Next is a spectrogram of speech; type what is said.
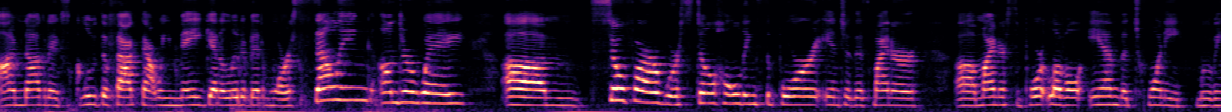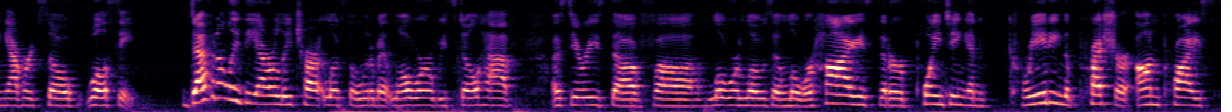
I'm not going to exclude the fact that we may get a little bit more selling underway. Um, so far, we're still holding support into this minor, uh, minor support level and the 20 moving average. So we'll see. definitely the hourly chart looks a little bit lower. We still have a series of uh, lower lows and lower highs that are pointing and creating the pressure on price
